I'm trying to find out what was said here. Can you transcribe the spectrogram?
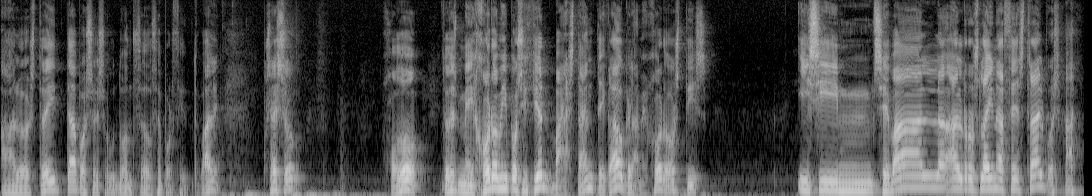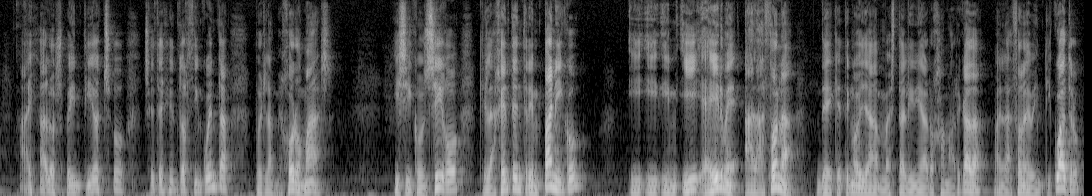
A los 30, pues eso, un 11-12%, ¿vale? Pues eso, Jodó. Entonces, ¿mejoro mi posición? Bastante, claro que la mejoro, hostis. Y si mm, se va al, Rosline ancestral, pues a, a los 28, 750, pues la mejoro más. Y si consigo que la gente entre en pánico y, e irme a la zona de que tengo ya esta línea roja marcada, en la zona de 24,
